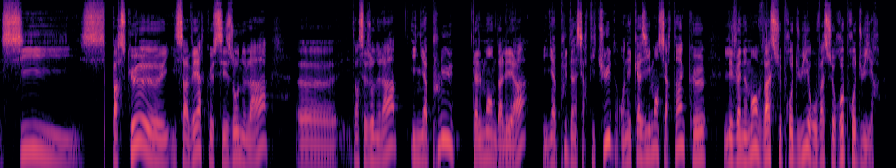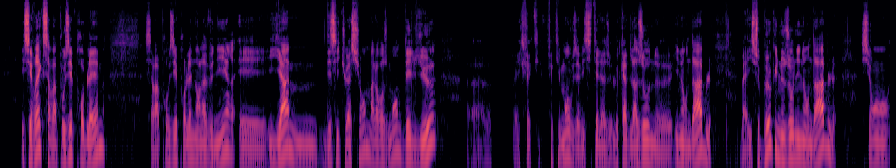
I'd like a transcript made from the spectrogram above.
si, parce que il s'avère que ces zones-là, dans ces zones-là, il n'y a plus tellement d'aléas il n'y a plus d'incertitude, on est quasiment certain que l'événement va se produire ou va se reproduire. Et c'est vrai que ça va poser problème, ça va poser problème dans l'avenir, et il y a mm, des situations, malheureusement, des lieux, euh, effectivement, vous avez cité le cas de la zone euh, inondable, bah, il se peut qu'une zone inondable, si on,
